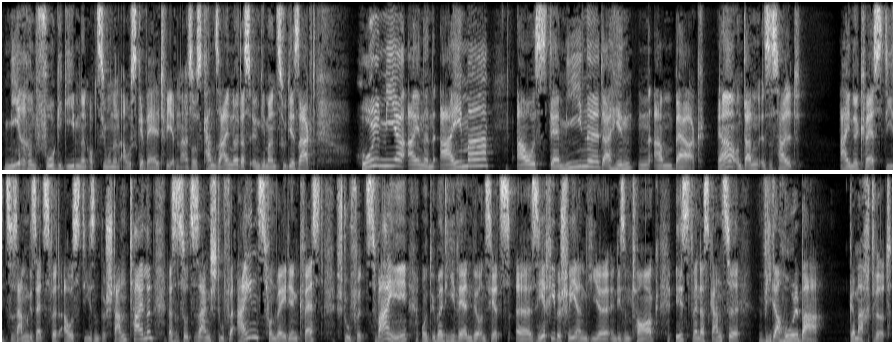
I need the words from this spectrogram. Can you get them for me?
mehreren vorgegebenen Optionen ausgewählt werden. Also es kann sein, ne, dass irgendjemand zu dir sagt, hol mir einen Eimer aus der Mine da hinten am Berg. Ja, und dann ist es halt eine Quest, die zusammengesetzt wird aus diesen Bestandteilen. Das ist sozusagen Stufe 1 von Radiant Quest, Stufe 2, und über die werden wir uns jetzt äh, sehr viel beschweren hier in diesem Talk, ist, wenn das Ganze wiederholbar gemacht wird.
